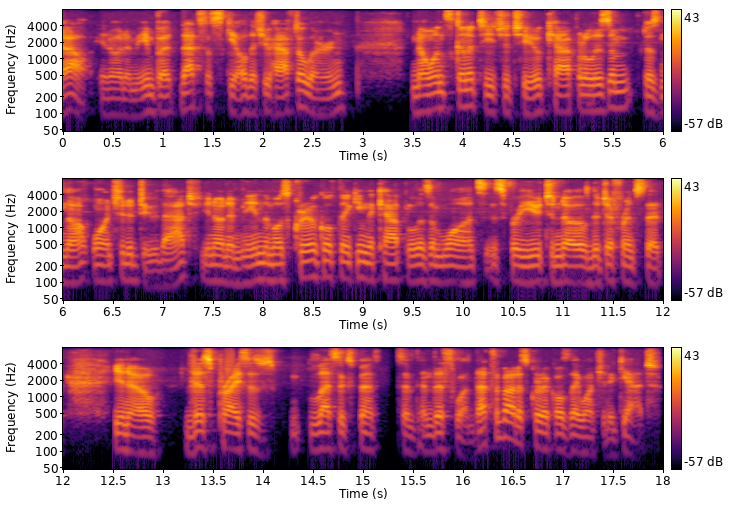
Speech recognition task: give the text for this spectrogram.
out. You know what I mean? But that's a skill that you have to learn. No one's going to teach it to you. Capitalism does not want you to do that. You know what I mean? The most critical thinking that capitalism wants is for you to know the difference that, you know, this price is less expensive than this one. That's about as critical as they want you to get.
